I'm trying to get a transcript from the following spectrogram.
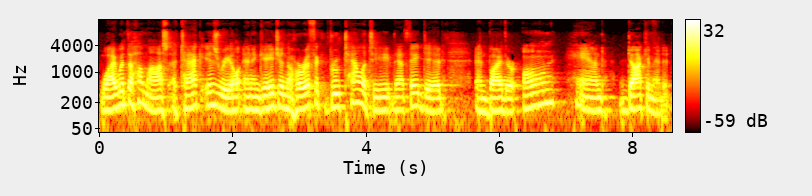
why would the Hamas attack Israel and engage in the horrific brutality that they did and by their own hand documented?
